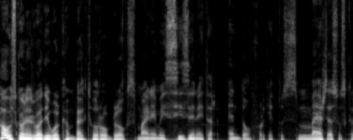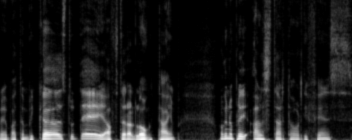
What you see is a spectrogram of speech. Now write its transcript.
How's going everybody? Welcome back to Roblox. My name is Cezinator and don't forget to smash that subscribe button because today after a long time we're gonna play All Star Tower Defense.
